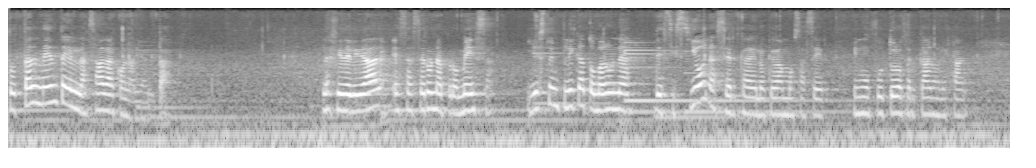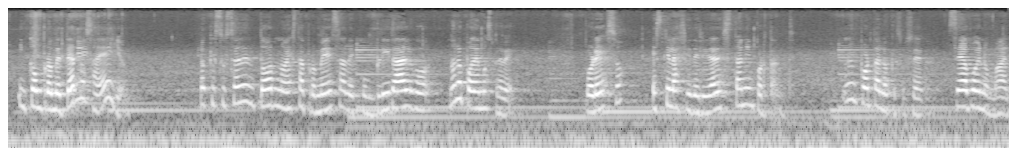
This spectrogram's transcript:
totalmente enlazada con la lealtad. La fidelidad es hacer una promesa y esto implica tomar una decisión acerca de lo que vamos a hacer en un futuro cercano o lejano y comprometernos a ello. Lo que sucede en torno a esta promesa de cumplir algo no lo podemos prever. Por eso es que la fidelidad es tan importante. No importa lo que suceda, sea bueno o mal,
